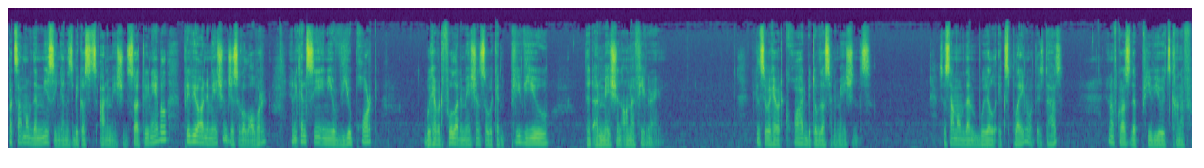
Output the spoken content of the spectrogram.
but some of them missing and it's because it's animation. So to enable preview animation just roll over. And you can see in your viewport we have a full animation so we can preview that animation on a figurine. You can see we have it quite a bit of those animations so some of them will explain what this does. And of course the preview it's kind of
